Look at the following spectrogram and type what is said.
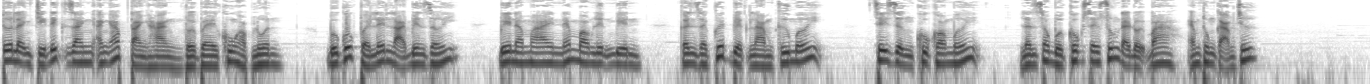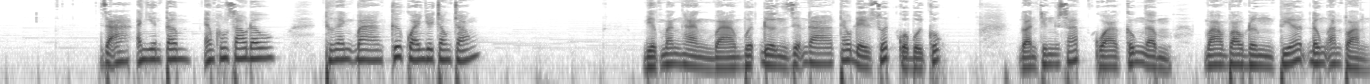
Tư lệnh chỉ đích danh anh áp tành hàng Rồi về khu học luôn. Bùi Cúc phải lên lại biên giới. B52 ném bom liên biên Cần giải quyết việc làm cứ mới, Xây dựng khu kho mới. Lần sau Bùi Cúc sẽ xuống đại đội 3 Em thông cảm chứ? Dạ anh yên tâm, Em không sao đâu. Thương anh ba cứ quay như trong chóng. Việc mang hàng và vượt đường diễn ra theo đề xuất của Bùi Cúc. Đoàn trinh sát qua cống ngầm Và vào rừng phía đông an toàn.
